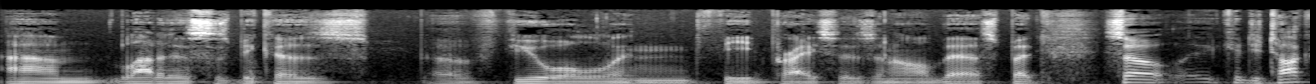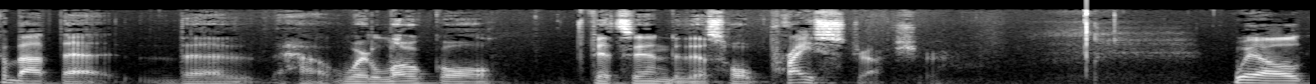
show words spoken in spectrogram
Um, a lot of this is because of fuel and feed prices and all this. But so, could you talk about that? The how where local fits into this whole price structure? Well,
